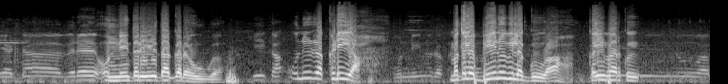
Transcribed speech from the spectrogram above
ਇਹ ਅੱਡਾ ਵੀਰੇ 19 ਤਰੀਕ ਤੱਕ ਰਹੂਗਾ। ਠੀਕ ਆ 19 ਰੱਖੜੀ ਆ। 19 ਨੂੰ ਰੱਖ ਮਤਲਬ 20 ਨੂੰ ਵੀ ਲੱਗੂਗਾ। ਕਈ ਵਾਰ ਕੋਈ ਨੂੰ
